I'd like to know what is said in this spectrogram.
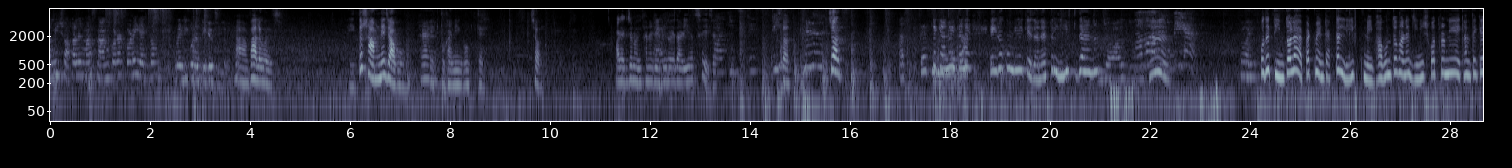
আমি সকালে মা স্নান করার পরেই একদম রেডি করে রেখেছিল হ্যাঁ ভালো হয়েছে। এই তো সামনে যাব হ্যাঁ। একটুখানি ঘুরতে। চল। আর একজন ওইখানে রেডি হয়ে দাঁড়িয়ে আছে এই যে। চল। চল কেন এখানে? এইরকম নিয়ে কে জানে? একটা লিফট দেয় না? জল হ্যাঁ। ওদের তিনতলা অ্যাপার্টমেন্ট একটা লিফট নেই। ভাবুন তো মানে জিনিসপত্র নিয়ে এখান থেকে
